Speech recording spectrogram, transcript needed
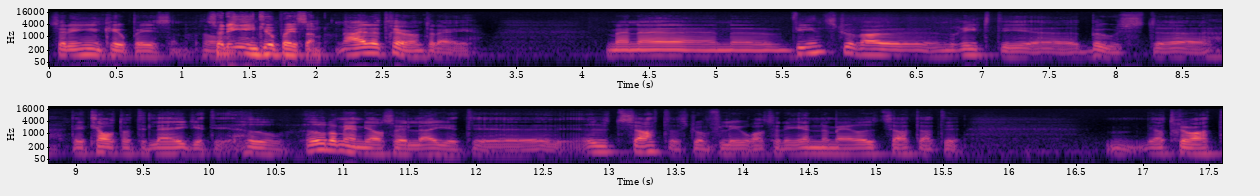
Så det är ingen ko på isen. Så det är ingen ko på isen. Nej, det tror jag inte det är. Men eh, en eh, vinst skulle vara en riktig eh, boost. Det är klart att läget, hur, hur de än gör så är läget utsatt. Ska de förlora så det är ännu mer utsatt. Att, mm, jag tror att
